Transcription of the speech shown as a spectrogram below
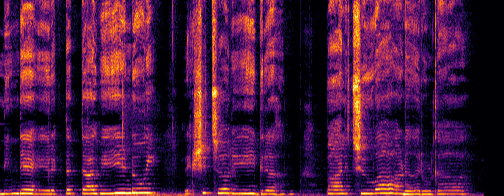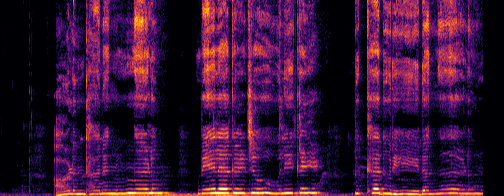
നിന്റെ രക്തത്താൽ വീണ്ടു നീ രക്ഷിച്ചൊരീ ഗ്രഹം പാലിച്ചു വാണരുൾക ആളും ധനങ്ങളും വേലകൾ ജോലികൾ ദുഃഖദുരിതങ്ങളും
